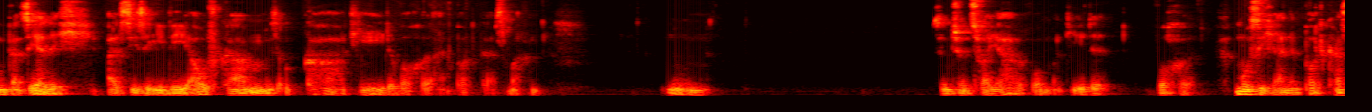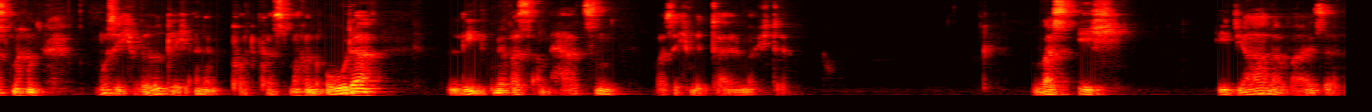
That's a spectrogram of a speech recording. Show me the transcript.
Und ganz ehrlich, als diese Idee aufkam, so, oh Gott, jede Woche einen Podcast machen. Nun sind schon zwei Jahre rum und jede Woche muss ich einen Podcast machen. Muss ich wirklich einen Podcast machen oder liegt mir was am Herzen, was ich mitteilen möchte. Was ich idealerweise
